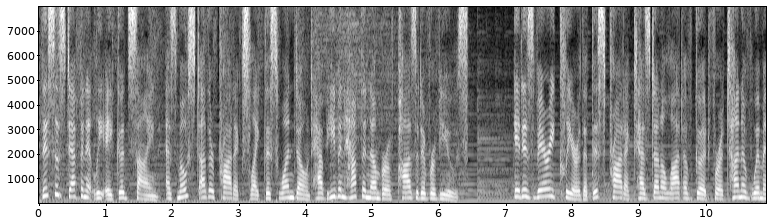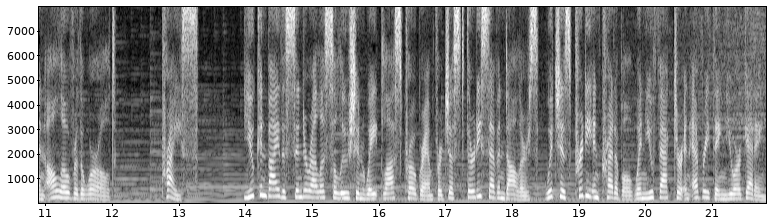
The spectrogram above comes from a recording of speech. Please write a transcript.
This is definitely a good sign, as most other products like this one don't have even half the number of positive reviews. It is very clear that this product has done a lot of good for a ton of women all over the world. Price you can buy the Cinderella Solution weight loss program for just $37, which is pretty incredible when you factor in everything you are getting.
